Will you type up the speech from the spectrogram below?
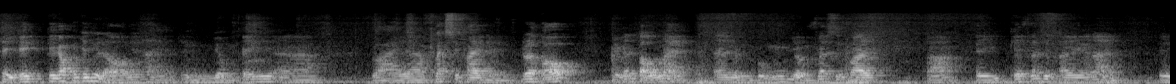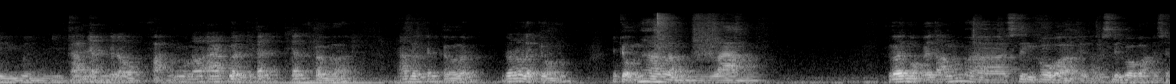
Thì cái cái góc có 90 độ như thế này thì mình dùng cái uh, loại flexify này rất là tốt. Thì cái tủ này đây mình cũng dùng flexify đó thì cái flex tay thế này thì mình cảm nhận cái độ phẳng của nó áp lên cái cánh cánh cửa áp lên cánh cửa nó rất là chuẩn. Nó chuẩn hơn là mình làm với một cái tấm ờ, uh, steel cover thì tấm steel cover nó sẽ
